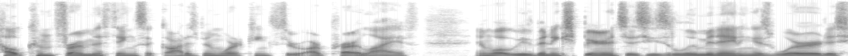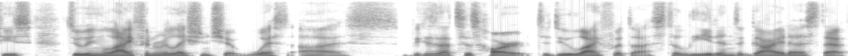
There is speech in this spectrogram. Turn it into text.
help confirm the things that God has been working through our prayer life and what we've been experiencing is he's illuminating his word as he's doing life in relationship with us because that's his heart to do life with us to lead and to guide us that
